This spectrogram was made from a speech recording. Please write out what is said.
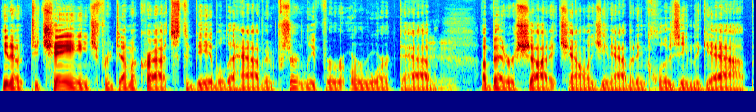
you know, to change for Democrats to be able to have, and certainly for O'Rourke to have mm-hmm. a better shot at challenging Abbott and closing the gap.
